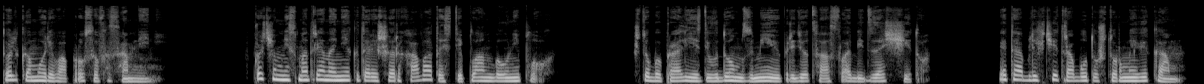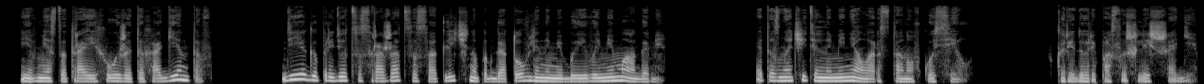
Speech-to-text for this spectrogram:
только море вопросов и сомнений. Впрочем, несмотря на некоторые шероховатости, план был неплох. Чтобы пролезть в дом, змею придется ослабить защиту. Это облегчит работу штурмовикам, и вместо троих выжатых агентов Диего придется сражаться с отлично подготовленными боевыми магами. Это значительно меняло расстановку сил. В коридоре послышались шаги.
